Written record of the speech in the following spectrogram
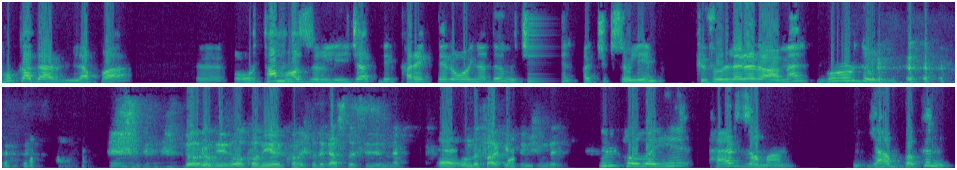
bu kadar lafa e, ortam hazırlayacak bir karakteri oynadığım için açık söyleyeyim küfürlere rağmen gurur duydum. Doğru biz o konuyu konuşmadık aslında sizinle. Evet. Onu da fark ettim şimdi. Kült olayı her zaman ya bakın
